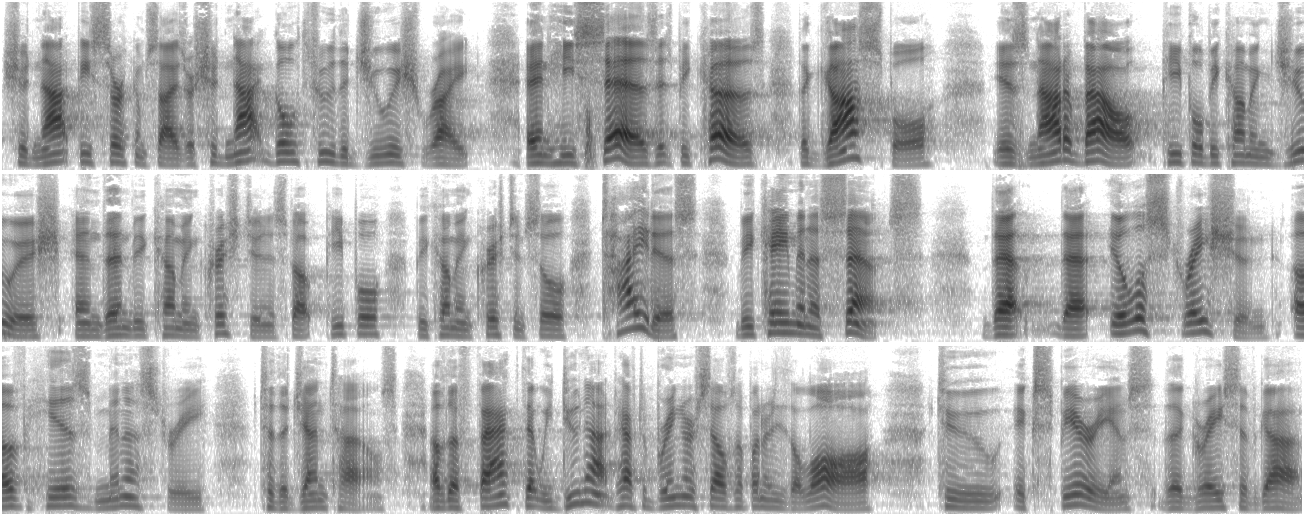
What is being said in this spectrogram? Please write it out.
should not be circumcised or should not go through the Jewish rite. And he says it's because the gospel is not about people becoming Jewish and then becoming Christian. It's about people becoming Christian. So Titus became, in a sense, that, that illustration of his ministry to the Gentiles, of the fact that we do not have to bring ourselves up under the law to experience the grace of God.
